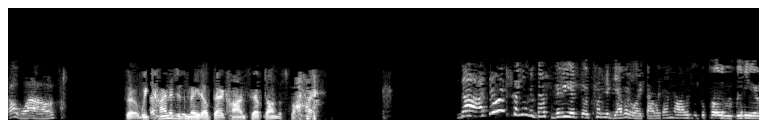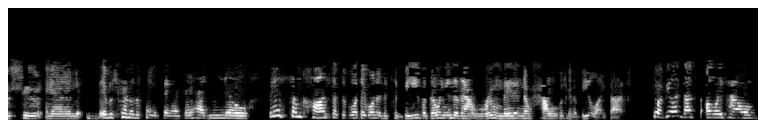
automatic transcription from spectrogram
Oh wow. So we kind of just made up that concept on the spot. No, I feel like some of the best videos don't come together like that. Like I know I was just a part of a video shoot, and it was kind of the same thing. Like they had no, they had some concept of what they wanted it to be, but going into that room, they didn't know how it was going to be like that. So I feel like that's always how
